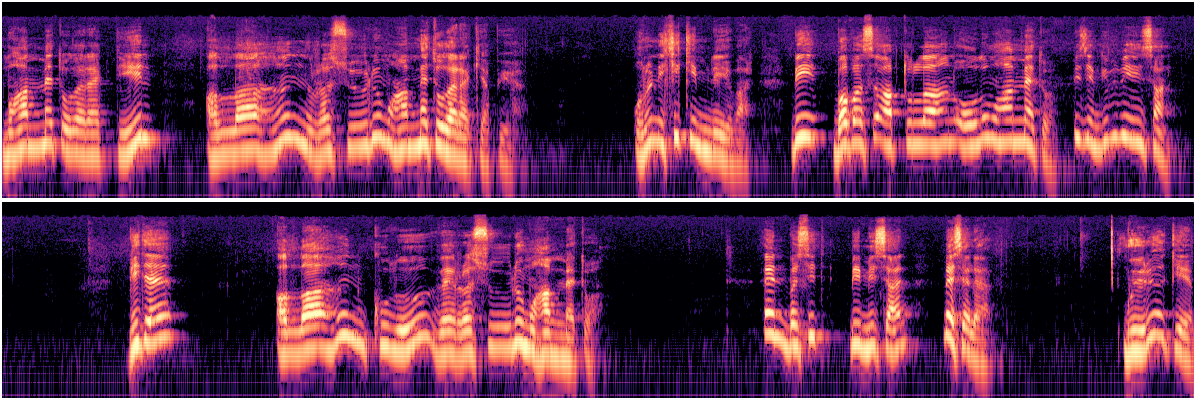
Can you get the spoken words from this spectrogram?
Muhammed olarak değil Allah'ın Resulü Muhammed olarak yapıyor. Onun iki kimliği var. Bir babası Abdullah'ın oğlu Muhammed o. Bizim gibi bir insan. Bir de Allah'ın kulu ve Resulü Muhammed o. En basit bir misal. Mesela buyuruyor ki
